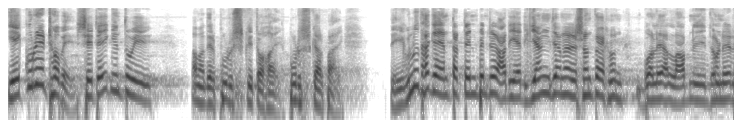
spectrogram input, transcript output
একুরেট হবে, সেটাই কিন্তু এই আমাদের পুরস্কৃত হয়, পুরস্কার পায়। তো এগুলো থাকে এন্টারটেনমেন্টের আর ইয়াং জেনারেশন তো এখন বলে আর লাভ নেই, এই ধরনের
